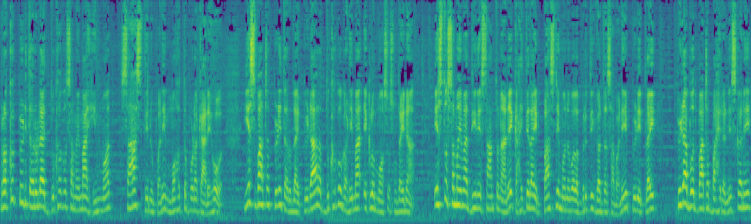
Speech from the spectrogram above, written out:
प्रकोप पीडितहरूलाई दुःखको समयमा हिम्मत साहस दिनु पनि महत्वपूर्ण कार्य हो। यसबाट पीडितहरूलाई पीडा र दुःखको घडीमा एक्लो महसुस हुँदैन। यस्तो समयमा दिने सान्त्वनाले घाइतेलाई बाँच्ने मनोबल वृद्धि गर्दछ भने पीडितलाई पीडाबोधबाट बाहिर निस्कने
